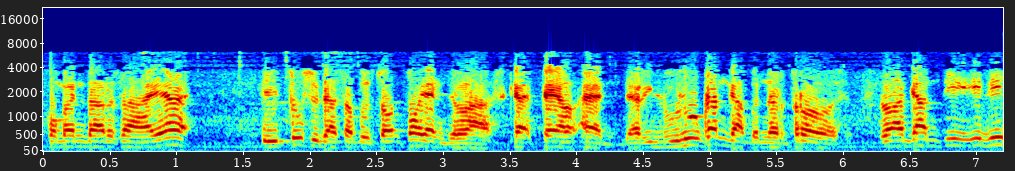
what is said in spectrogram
Komentar saya itu sudah satu contoh yang jelas. Kayak PLN, dari dulu kan nggak benar terus. Setelah ganti ini,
